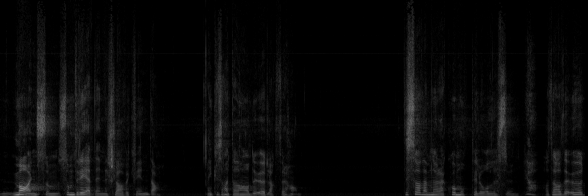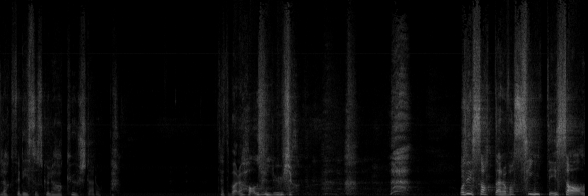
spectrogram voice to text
mannen som, som, drev denne slavekvinnen. da. Ikke sant? Han hadde ødelagt for han. Det sa de når jeg kom opp til Ålesund. Ja, at jeg hadde ødelagt for de som skulle ha kurs der oppe. Dette bare halleluja. Og de satt der og var sinte i salen.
